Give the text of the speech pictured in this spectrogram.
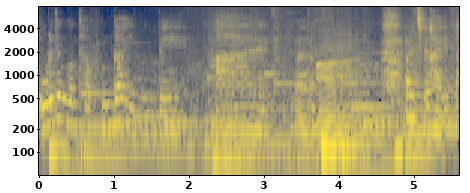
오래된 건 다 본가에 있는데 아 정말. 하, 빨리 집에 가야겠다.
